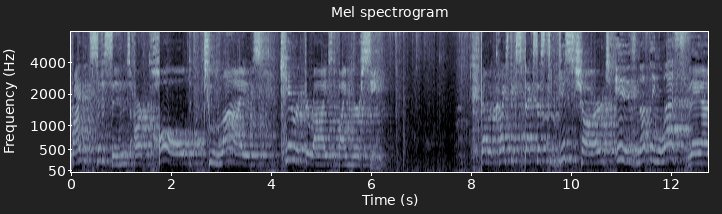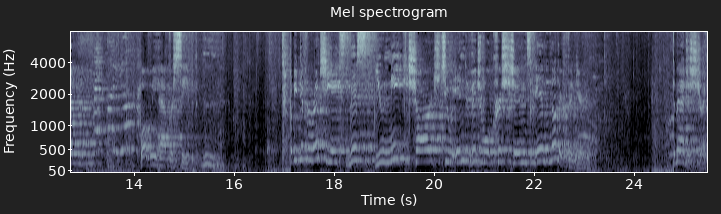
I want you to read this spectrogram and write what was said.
private citizens, are called to lives characterized by mercy. That what Christ expects us to discharge is nothing less than what we have received. But he differentiates this unique charge to individual Christians and another figure the magistrate.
